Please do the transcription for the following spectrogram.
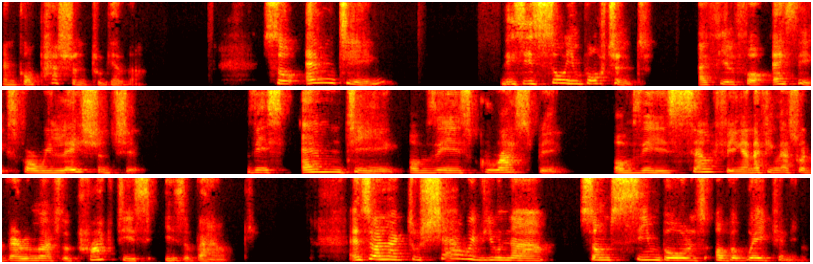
and compassion together. So, emptying, this is so important, I feel, for ethics, for relationship. This emptying of this grasping, of this selfing. And I think that's what very much the practice is about. And so I'd like to share with you now some symbols of awakening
